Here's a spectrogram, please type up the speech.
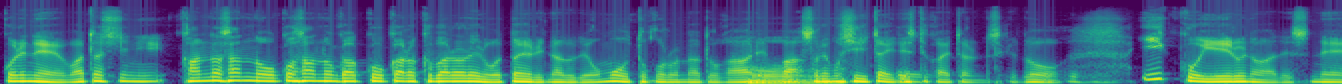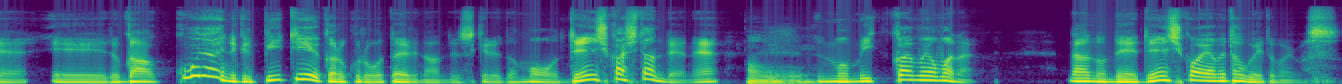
これね、私に神田さんのお子さんの学校から配られるお便りなどで思うところなどがあれば、それも知りたいですって書いてあるんですけど、一個言えるのはですね、えーと学校じゃないんだけど PTA から来るお便りなんですけれども、電子化したんだよね。もう一回も読まない。なので、電子化はやめた方がいいと思います。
